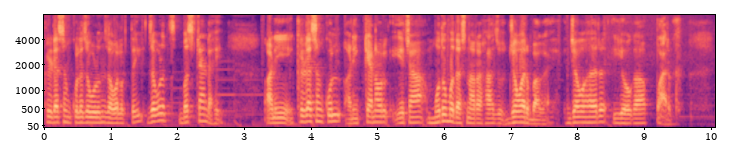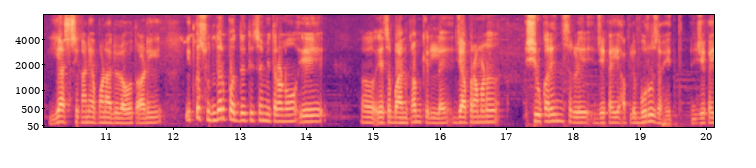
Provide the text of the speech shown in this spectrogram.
क्रीडा संकुलाजवळून जावं लागतं जवळच बस स्टँड आहे. आणि क्रीडा संकुल आणि कॅनॉल याच्या मधोमध असणारा हा जो जव्हार बाग आहे जवाहर योगा पार्क. याच ठिकाणी आपण आलेलो आहोत आणि इतकं सुंदर पद्धतीचं मित्रांनो हे याचं बांधकाम केलेलं आहे. ज्याप्रमाणे शिवकालीन सगळे जे काही आपले बुरुज आहेत जे काही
